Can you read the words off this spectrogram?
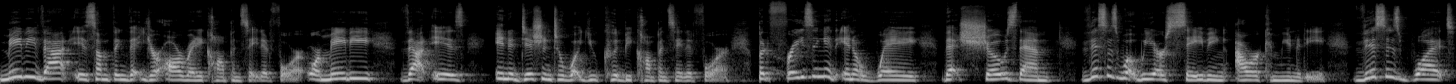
Maybe that is something that you're already compensated for, or maybe that is in addition to what you could be compensated for, but phrasing it in a way that shows them this is what we are saving our community. This is what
